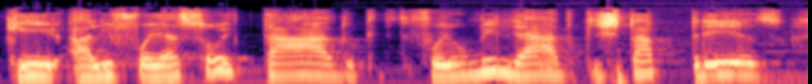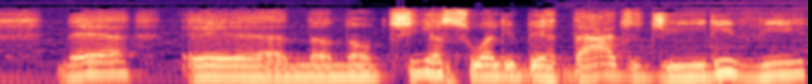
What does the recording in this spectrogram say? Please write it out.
que ali foi açoitado, que foi humilhado, que está preso, né, é, não, não tinha sua liberdade de ir e vir,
